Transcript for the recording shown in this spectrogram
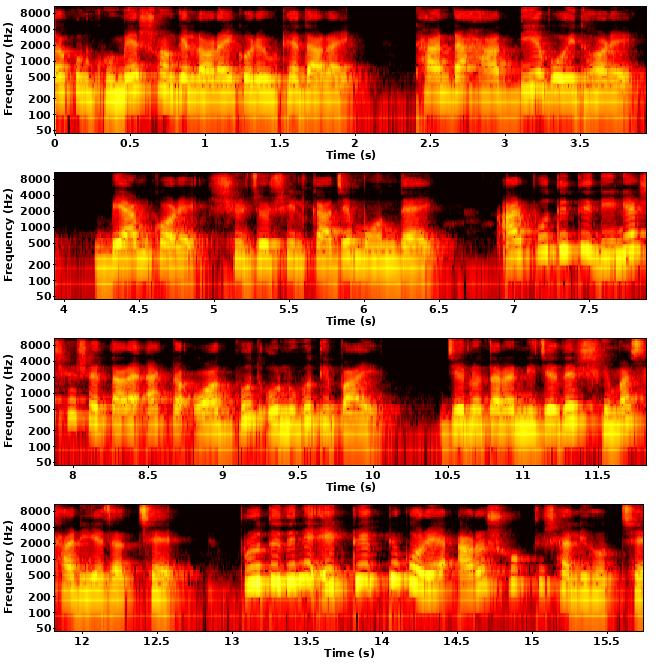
তখন ঘুমের সঙ্গে লড়াই করে উঠে দাঁড়ায়। ঠান্ডা হাত দিয়ে বই ধরে, ব্যায়াম করে, সৃজনশীল কাজে মন দেয়। আর প্রতিটি দিনের শেষে তারা একটা অদ্ভুত অনুভূতি পায়, যেন তারা নিজেদের সীমা ছাড়িয়ে যাচ্ছে। প্রতিদিনে একটু একটু করে আরও শক্তিশালী হচ্ছে।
